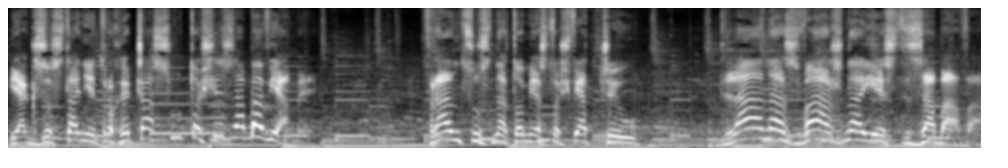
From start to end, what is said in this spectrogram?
Jak zostanie trochę czasu, to się zabawiamy. Francuz natomiast oświadczył: Dla nas ważna jest zabawa.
